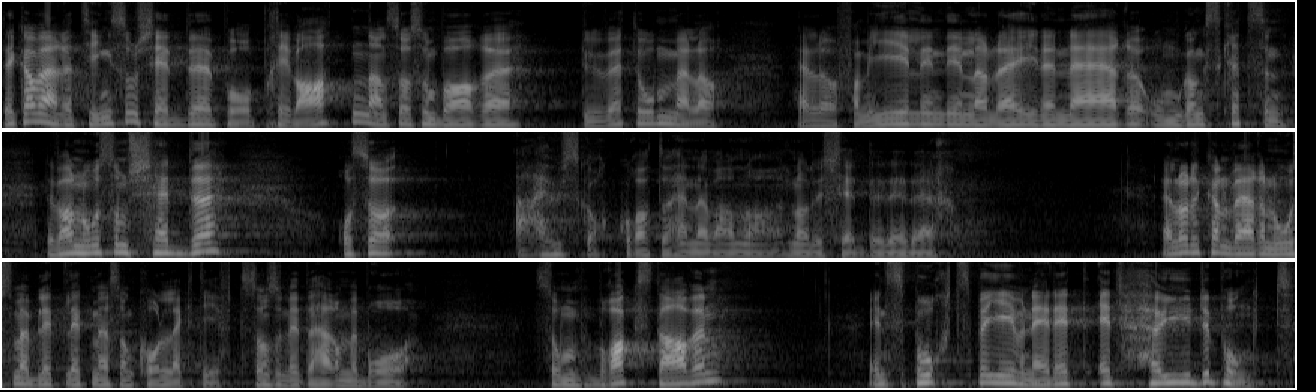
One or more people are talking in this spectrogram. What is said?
Det kan være ting som skjedde på privaten, altså som bare du vet om, eller, eller familien din eller deg i den nære omgangskretsen. Det var noe som skjedde, og så Jeg husker akkurat hvor henne var når, når det skjedde, det der. Eller det kan være noe som er blitt litt mer sånn kollektivt, sånn som dette her med Brå. Som brakk staven. En sportsbegivenhet, et, et høydepunkt.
